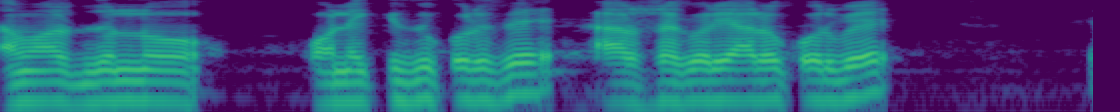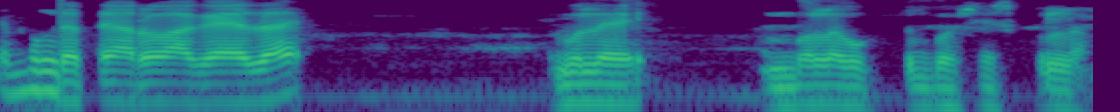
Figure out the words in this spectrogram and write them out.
আমার জন্য অনেক কিছু করেছে। আশা করি আরও করবে। এবং যাতে আরও আগায় যায় বলে বলা বক্তব্য শেষ করলাম।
